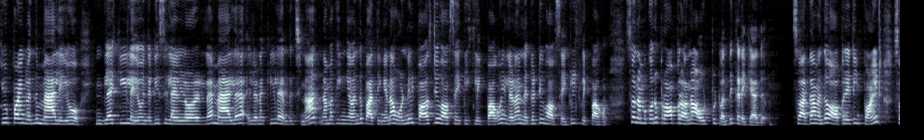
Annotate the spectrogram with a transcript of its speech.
கியூ பாயிண்ட் வந்து மேலேயோ இல்லை கீழேயோ இந்த டிசி லைனோட மேலே இல்லைனா கீழே இருந்துச்சுன்னா நமக்கு இங்கே வந்து பார்த்தீங்கன்னா ஒன்றில் பாசிட்டிவ் ஹாஃப் சைக்கிள் கிளிப் ஆகும் இல்லைனா நெகட்டிவ் ஹாஃப் சைக்கிள் கிளிப் ஆகும். ஸோ நமக்கு ஒரு ப்ராப்பரான அவுட்புட் வந்து கிடைக்காது. ஸோ அதான் வந்து ஆப்ரேட்டிங் பாயிண்ட் ஸோ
